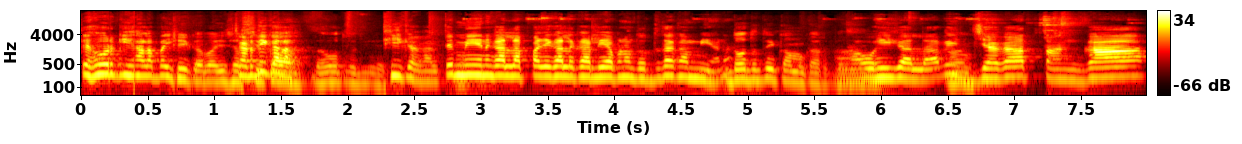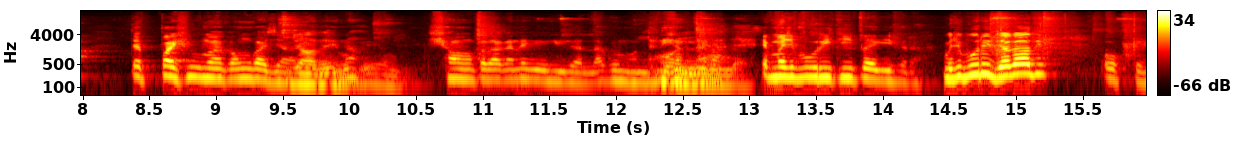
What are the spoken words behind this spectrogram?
ਤੇ ਹੋਰ ਕੀ ਹਾਲ ਆ ਬਾਈ? ਠੀਕ ਆ ਬਾਈ ਸਤਿ ਚੜ੍ਹਦੀ ਸ਼੍ਰੀ ਕਲਾ? ਅਕਾਲ ਬਹੁਤ ਵਧੀਆ। ਠੀਕ ਆ ਗੱਲ ਤੇ ਮੇਨ ਗੱਲ ਆਪਾਂ ਜੇ ਗੱਲ ਕਰ ਲਈ ਆਪਣਾ ਦੁੱਧ ਦਾ ਕੰਮ ਹੀ ਆ ਨਾ। ਦੁੱਧ ਤੇ ਕੰਮ ਕਰਦਾ ਹਾਂ ਉਹੀ ਗੱਲ ਆ ਵੀ ਜਗ੍ਹਾ ਤੰਗਾ ਤੇ ਪਸ਼ੂ ਮੈਂ ਕਹੂੰਗਾ ਜ਼ਿਆਦਾ ਨੇ ਨਾ। ਹੋ ਹਾਂਜੀ। ਸ਼ੌਂਕ ਦਾ ਕਹਿੰਦੇ ਵੀ ਉਹੀ ਗੱਲ ਆ ਕੋਈ ਮੁੱਲ ਨਹੀਂ ਹੁੰਦਾ ਨਾ। ਇਹ ਮਜਬੂਰੀ ਕੀ ਪੈ ਗਈ ਫਿਰ? ਮਜਬੂਰੀ ਜਗ੍ਹਾ ਦੀ। ਓਕੇ।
